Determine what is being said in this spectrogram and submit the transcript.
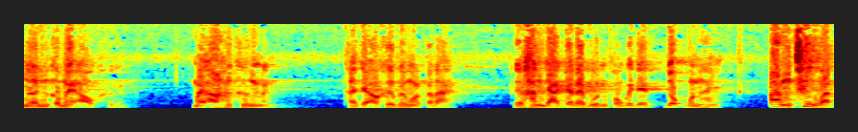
เงินก็ไม่เอาคืน ไม่เอาทั้งครึ่งหนึ่งท่านจะเอาคืนไปหมดก็ได้ ถ้าท่านอยากจะได้บุญ ผมก็จะยกบุญให้ ตั้งชื่อวัด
